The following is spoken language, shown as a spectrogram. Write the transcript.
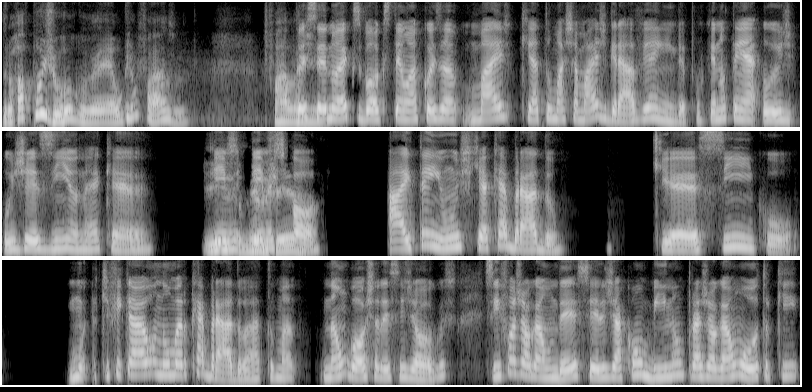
dropa o jogo, é o que eu faço. Fala, PC gente. no Xbox tem uma coisa mais que a turma acha mais grave ainda, porque não tem o, o Gzinho, né, que é Isso, Game, Game Score. Aí tem uns que é quebrado, que é 5, que fica o número quebrado. A turma não gosta desses jogos. Se for jogar um desse, eles já combinam para jogar um outro que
